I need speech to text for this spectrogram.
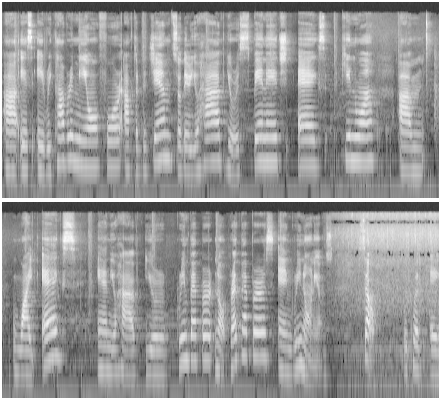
Uh, is a recovery meal for after the gym. So there you have your spinach, eggs, quinoa, um, white eggs, and you have your green pepper, no, red peppers and green onions. So we put a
